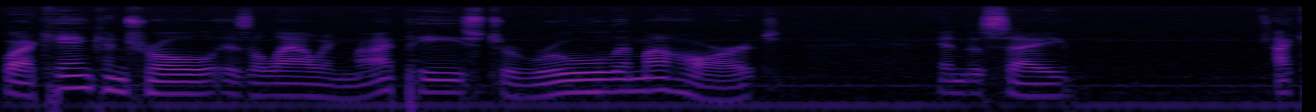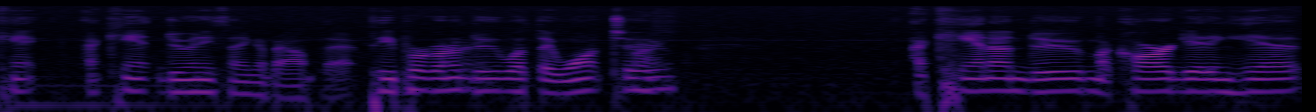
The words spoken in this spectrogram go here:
What I can control is allowing my peace to rule in my heart and to say, I can't I can't do anything about that. People are going Right. to do what they want to. Right. I can't undo my car getting hit.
